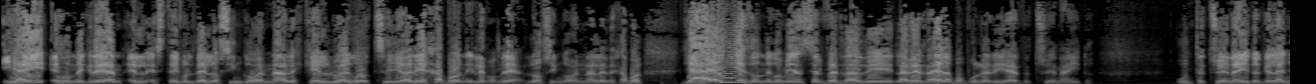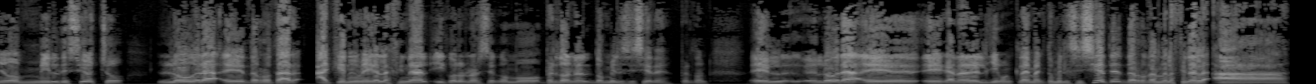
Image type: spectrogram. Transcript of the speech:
y ahí es donde crean el stable de los ingobernables, que él luego se llevaría a Japón y le pondría los ingobernables de Japón. Y ahí es donde comienza el la verdadera popularidad de Tetsuya Naito. Un Tetsuya Naito que el año 2018 logra eh, derrotar a Kenny Omega en la final y coronarse como, perdón, el 2017, perdón, el, logra eh, eh, ganar el G1 Climax 2017 derrotando en la final a,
